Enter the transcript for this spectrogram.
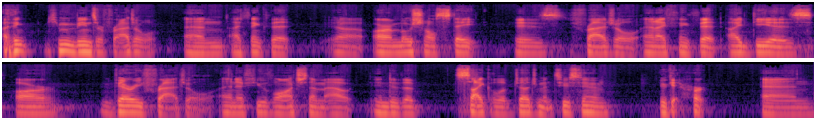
I think human beings are fragile, and I think that uh, our emotional state is fragile, and I think that ideas are very fragile. And if you launch them out into the cycle of judgment too soon, you'll get hurt. And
